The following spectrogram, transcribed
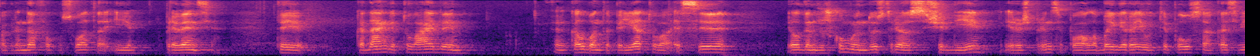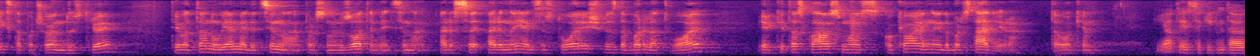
pagrindę fokusuota į prevenciją. Tai kadangi tu vaidai, kalbant apie Lietuvą, esi ilgamžiškumo industrijos širdį ir iš principo labai gerai jauti pulsą, kas vyksta pačioje industrijoje, tai va ta nauja medicina, personalizuota medicina, ar, ar jinai egzistuoja iš vis dabar Lietuvoje ir kitas klausimas, kokioje jinai dabar stadijoje yra tavo akim. Jo, tai sakykime, ta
